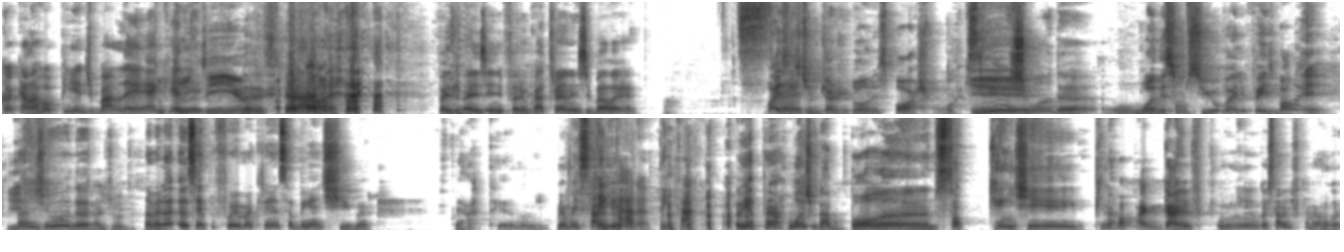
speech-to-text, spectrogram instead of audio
com aquela roupinha de balé, aquele. Tutuzinho, Não, Pois imagine, foram quatro anos de balé. Mas Sério. esse time te ajudou no esporte? Sim, Porque ajuda, o Anderson Silva, ele fez balé. E- ajuda. Ajuda. Na verdade, eu sempre fui uma criança bem ativa. Fui arteira, mano. Minha mãe tem saía, cara, tem cara. eu ia pra rua jogar bola no sol quente, pinar papagaio. Eu, gostava de ficar na rua.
